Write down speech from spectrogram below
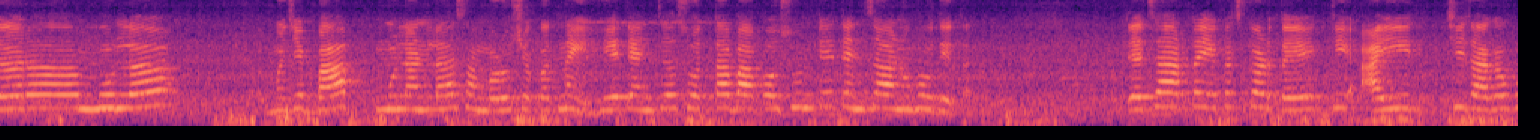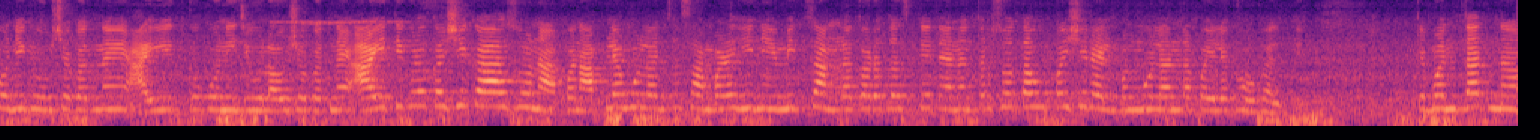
तर मुलं म्हणजे बाप मुलांना सांभाळू शकत नाही. हे त्यांचं स्वतः बाप असून ते त्यांचा अनुभव देतात. त्याचा अर्थ एकच कळतंय की आईची जागा कोणी घेऊ शकत नाही आई इतकं कोणी जीव लावू शकत नाही. आई तिकडं कशी का असो ना पण आपल्या मुलांचा सांभाळ ही नेहमीच चांगला करत असते. त्यानंतर स्वतः उपाशी राहील पण मुलांना पहिले खाऊ घालते. ते म्हणतात ना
